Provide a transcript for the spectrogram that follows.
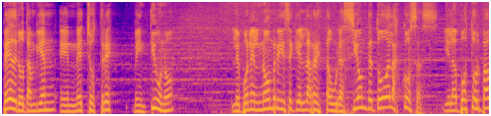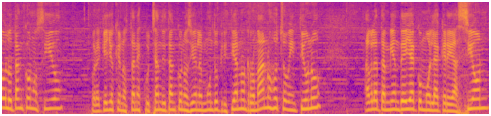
Pedro también en Hechos 3, 21 le pone el nombre y dice que es la restauración de todas las cosas. Y el apóstol Pablo, tan conocido por aquellos que nos están escuchando y tan conocido en el mundo cristiano, en Romanos 8:21, habla también de ella como la creación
